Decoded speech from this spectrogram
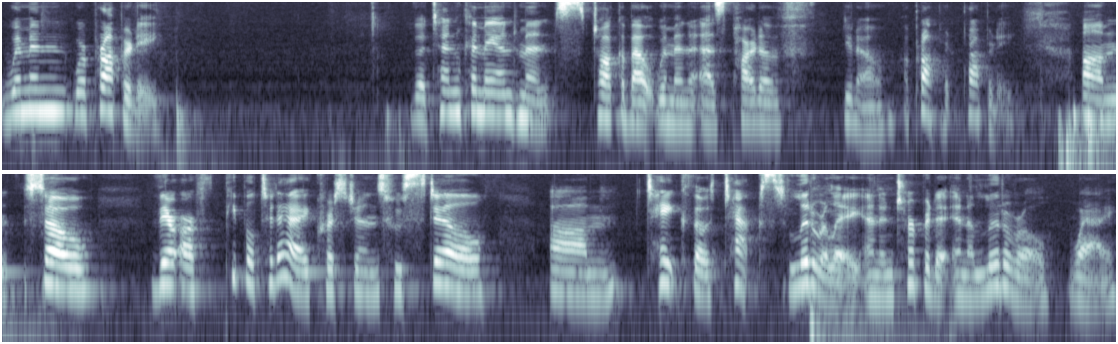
women were property the Ten Commandments talk about women as part of, you know, a proper, property. Um, so there are people today, Christians, who still um, take those texts literally and interpret it in a literal way.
